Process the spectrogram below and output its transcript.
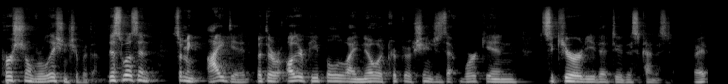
personal relationship with them. This wasn't something i did but there are other people who i know at crypto exchanges that work in security that do this kind of stuff right?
